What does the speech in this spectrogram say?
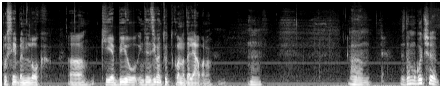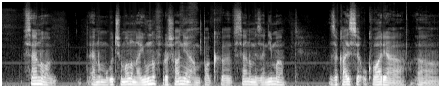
poseben lok, uh, ki je bil intenziven tudi tako nadaljavano. Hmm. Um, zdaj, mogoče vseeno, eno mogoče malo naivno vprašanje, ampak uh, vseeno me zanima, zakaj se ukvarja uh,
